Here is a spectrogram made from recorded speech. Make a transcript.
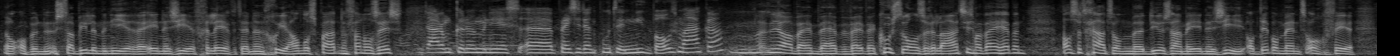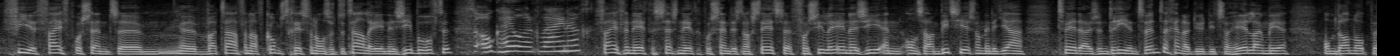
op een stabiele manier energie heeft geleverd. En een goede handelspartner van ons is. En daarom kunnen we meneer president Poetin niet boos maken? Ja, wij, wij, wij, wij koesteren onze relaties. Maar wij hebben, als het gaat om duurzame energie, op dit moment ongeveer 4, 5 procent ehm, eh, wat daarvan afkomstig is van onze totale energiebehoefte. Dat is ook heel erg weinig. 95, 96 procent is nog steeds eh, fossiele energie. En onze ambitie is om in het jaar 2023, en dat duurt niet zo heel lang meer... om dan op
